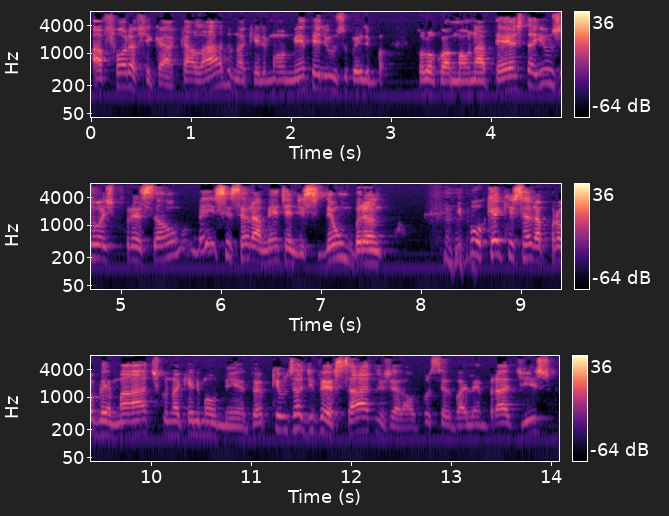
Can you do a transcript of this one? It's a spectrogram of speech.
afora ficar calado, naquele momento ele, usou, ele colocou a mão na testa e usou a expressão, bem sinceramente, ele disse, deu um branco. E por que, que isso era problemático naquele momento? É porque os adversários, Geraldo, você vai lembrar disso,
